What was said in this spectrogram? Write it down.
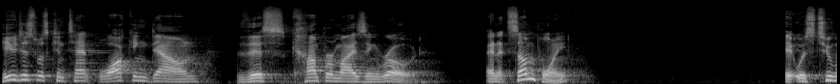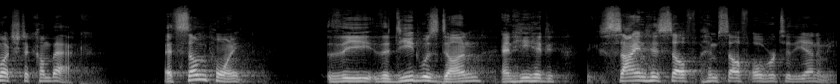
he just was content walking down this compromising road. And at some point, it was too much to come back. At some point, the, the deed was done, and he had signed himself, himself over to the enemy.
